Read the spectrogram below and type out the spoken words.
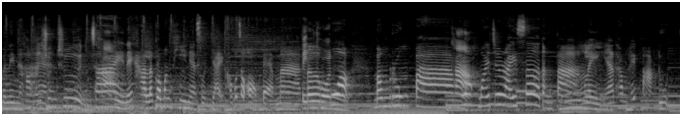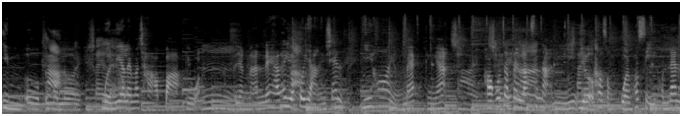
มันเลยหนาทำให้ชุ่มชื่น ใช่นะคะ แล้วก็บางทีเนี่ยส่วนใหญ่เขาก็จะออกแบบมาติดเติมทนพวกบำรุงปากค่ะพวกม อยเจอไรเซอร์ต่างอืๆมอะไรอย่างเงี้ยทำให้ปากดูอิ่มเอิบไปหมดค่ะเลยใช่เหมือนมีแล้วอะไรมาฉาบปากอยู่อะอืมอย่างนั้นนะคะ ถ้ายกค่ะตัวอย่างอย่างเช่น ยี่ห้ออย่างแม็กอย่างเงี้ยใช่เขาก็จะเป็นใช้ได้ลักษณะนี้ใช่เยอะค่ะพอสมควรเพราะสีเขาแน่น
